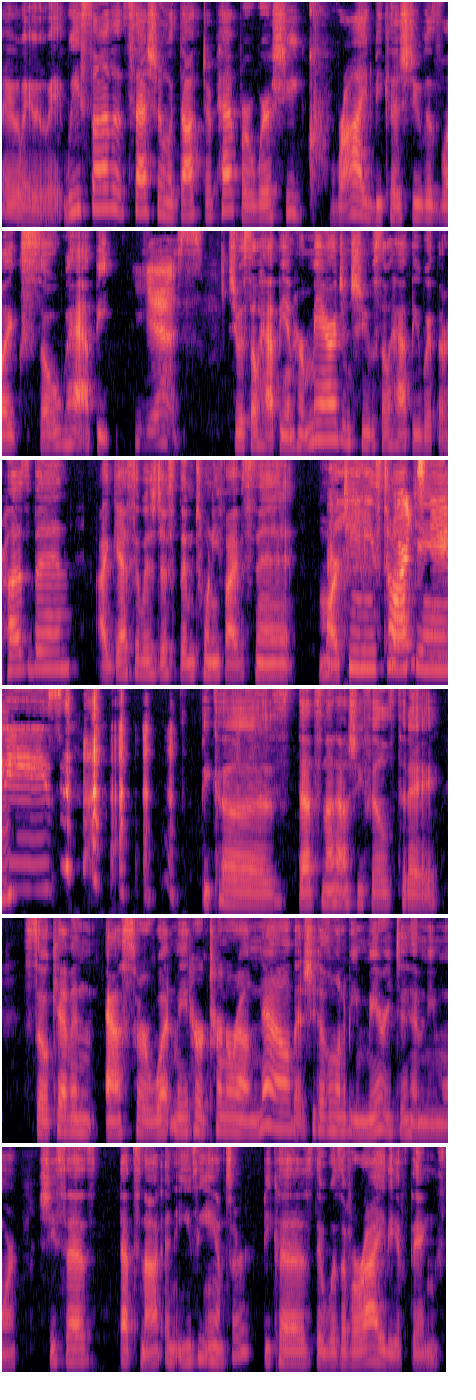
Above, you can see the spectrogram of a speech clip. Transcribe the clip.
wait, wait, wait, wait. We saw the session with Dr. Pepper where she cried because she was like so happy. Yes. She was so happy in her marriage and she was so happy with her husband. I guess it was just them 25 cent martinis talking Martinis. because that's not how she feels today. So Kevin asks her what made her turn around now that she doesn't want to be married to him anymore. She says that's not an easy answer because there was a variety of things.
